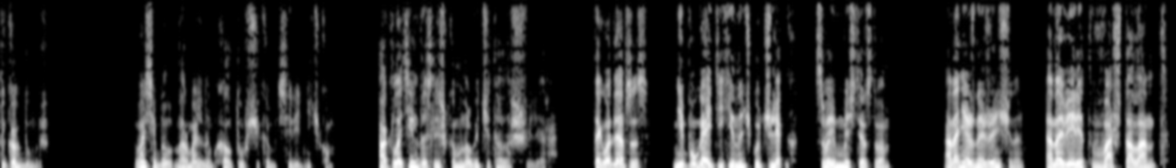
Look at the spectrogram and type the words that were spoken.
Ты как думаешь? Вася был нормальным халтурщиком-середнячком. А Клотильда слишком много читала Шиллера. — Так вот, Ляпсус, не пугайте Хиночку Члек своим мастерством. Она нежная женщина. Она верит в ваш талант.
